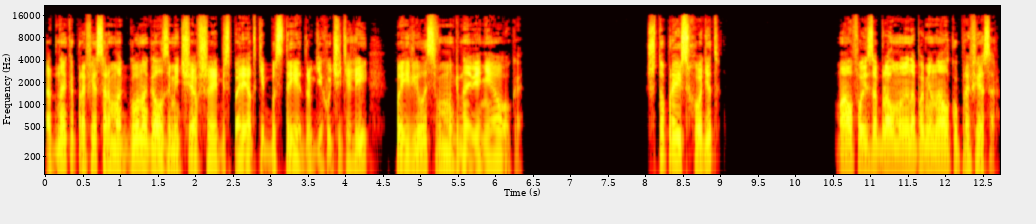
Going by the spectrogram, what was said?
Однако профессор МакГонагал, замечавшая беспорядки быстрее других учителей, появилась в мгновение ока. «Что происходит?» «Малфой забрал мою напоминалку, профессор»,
